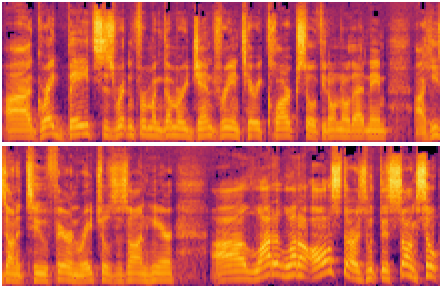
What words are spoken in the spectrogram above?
Uh, Greg Bates is written for Montgomery Gentry and Terri Clark. So if you don't know that name, uh, he's on it too. Farron Rachel's is on here. Uh, a lot of, lot of all stars with this song. So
